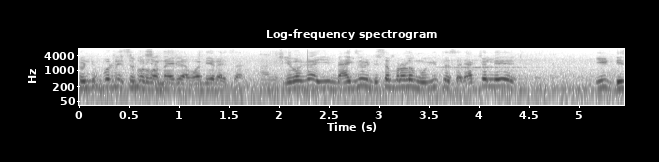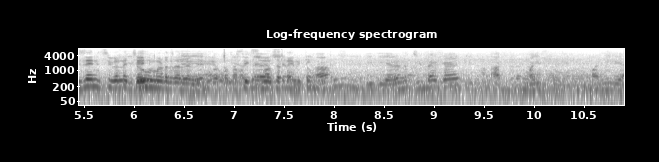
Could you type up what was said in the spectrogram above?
twenty four December one year one year ಆಯ್ತು ಸರ್. ಇವಾಗ ಈ ಮ್ಯಾಕ್ಸಿಮಮ್ ಡಿಸೆಂಬರ್ ಒಳಗೆ ಮುಗೀತು ಸರ್. ಆ್ಯಕ್ಚುಲಿ ಈ ಡಿಸೈನ್ಸ್ ಇವೆಲ್ಲ ಚೇಂಜ್ ಮಾಡೋದ್ರಲ್ಲಿ ಒಂದು ಸಿಕ್ಸ್ ಮಂತ್ಸ್ ಟೈಮ್ ಇದು ಎರಡು ಜಿಲ್ಲೆಗೆ ಆಗ್ತದೆ ಮೈಸೂರು ಮಂಡ್ಯ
